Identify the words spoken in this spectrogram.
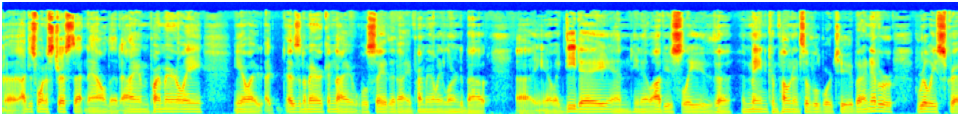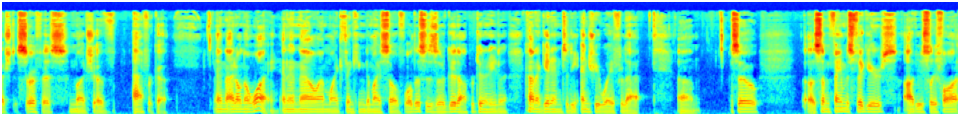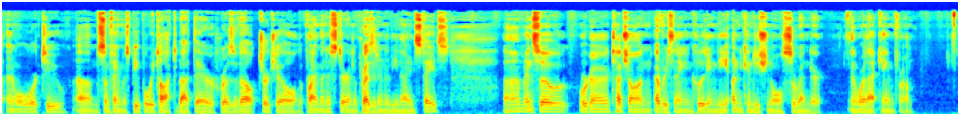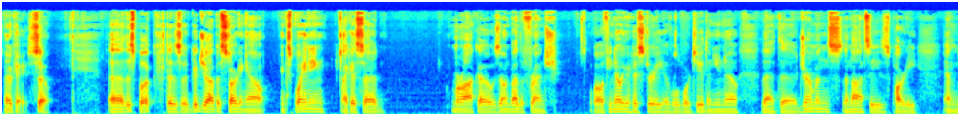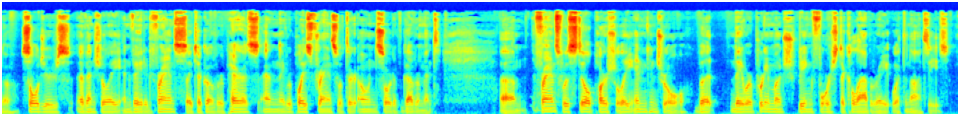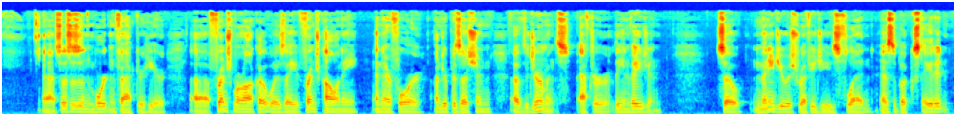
Uh, I just want to stress that now that I am primarily, you know, I, I, as an American, I will say that I primarily learned about uh, you know, like D Day and, you know, obviously the, main components of World War II, but I never really scratched the surface much of Africa. And I don't know why. And then now I'm like thinking to myself, well, this is a good opportunity to kind of get into the entryway for that. Um, so, uh, some famous figures obviously fought in World War II. Um, some famous people we talked about there Roosevelt, Churchill, the Prime Minister, and the President of the United States. Um, and so we're going to touch on everything, including the unconditional surrender and where that came from. Okay, so uh, this book does a good job at starting out explaining, like I said, Morocco was owned by the French. Well, if you know your history of World War II, then you know that the Germans, the Nazis party, and the soldiers eventually invaded France. They took over Paris and they replaced France with their own sort of government. Um, France was still partially in control, but they were pretty much being forced to collaborate with the Nazis. Uh, so, this is an important factor here. Uh, French Morocco was a French colony and therefore under possession of the Germans after the invasion. So, many Jewish refugees fled, as the book stated,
